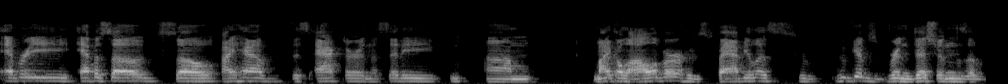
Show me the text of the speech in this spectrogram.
every episode. So I have this actor in the city, um, Michael Oliver, who's fabulous, who who gives renditions of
